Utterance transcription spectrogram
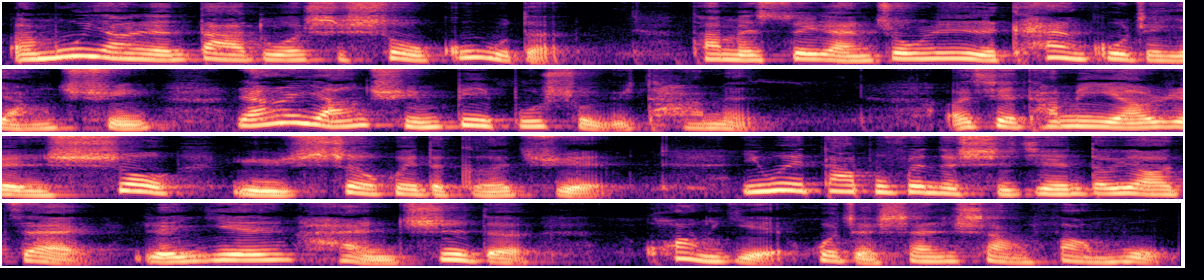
而牧羊人大多是受雇的，他们虽然终日看顾着羊群，然而羊群并不属于他们，而且他们也要忍受与社会的隔绝，因为大部分的时间都要在人烟罕至的旷野或者山上放牧。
